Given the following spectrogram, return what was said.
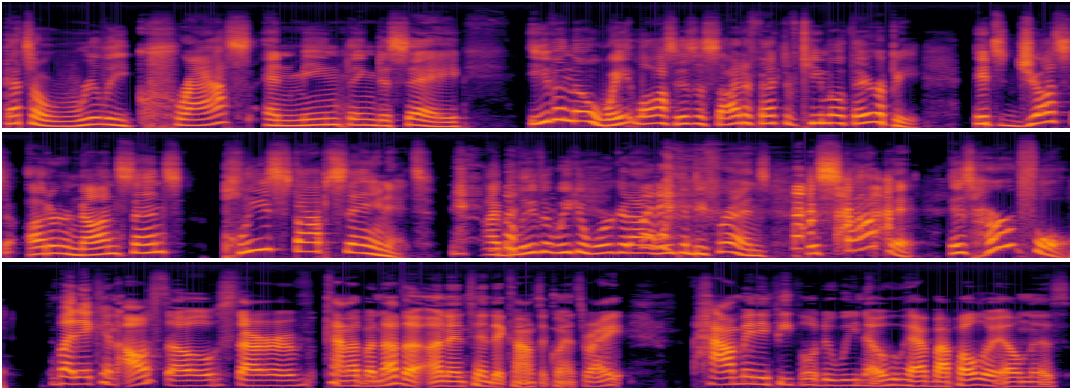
That's a really crass and mean thing to say, even though weight loss is a side effect of chemotherapy. It's just utter nonsense. Please stop saying it. I believe that we can work it out and we can be friends, but stop it. It's hurtful. But it can also serve kind of another unintended consequence, right? How many people do we know who have bipolar illness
